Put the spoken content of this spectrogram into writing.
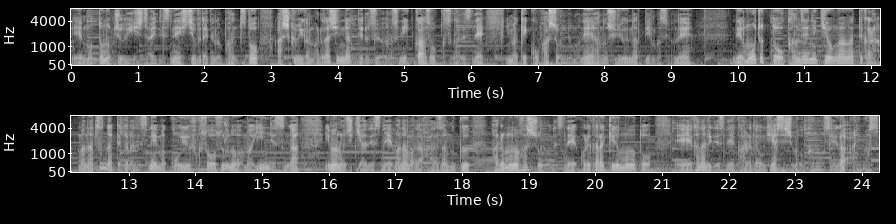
えー、最も注意したいですね七分丈のパンツと足首が丸出しになっているようなスニッカーソックスがですね今結構ファッションでもねあの主流になっていますよね。でもうちょっと完全に気温が上がってから、まあ、夏になってからですね、まあ、こういう服装をするのはまあいいんですが今の時期はですねまだまだ肌寒く春物ファッションもですねこれから着るものと、えー、かなりですね体を冷やしてしまう可能性があります。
